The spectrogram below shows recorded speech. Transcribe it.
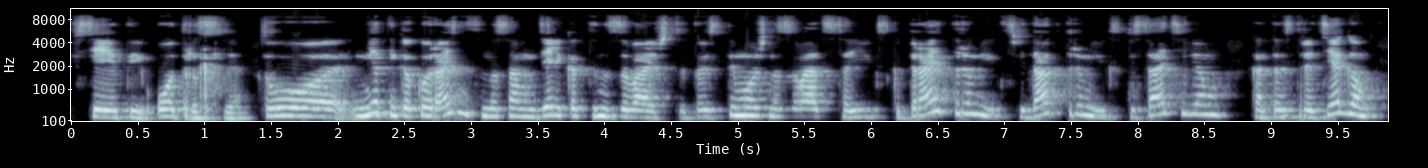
всей этой отрасли, то нет никакой разницы на самом деле, как ты называешься. То есть ты можешь называться UX-копирайтером, UX-редактором, UX-писателем, контент-стратегом,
